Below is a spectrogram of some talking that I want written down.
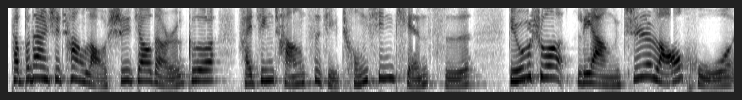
他不但是唱老师教的儿歌，还经常自己重新填词。比如说《两只老虎》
